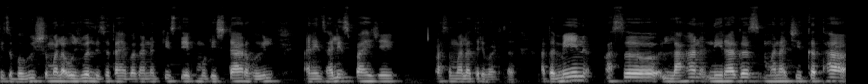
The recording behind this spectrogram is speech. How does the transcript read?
तिचं भविष्य मला उज्ज्वल दिसत आहे. बघा नक्कीच ती एक मोठी स्टार होईल आणि झालीच पाहिजे असं मला तरी वाटतं. आता मेन असं लहान निरागस मनाची कथा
